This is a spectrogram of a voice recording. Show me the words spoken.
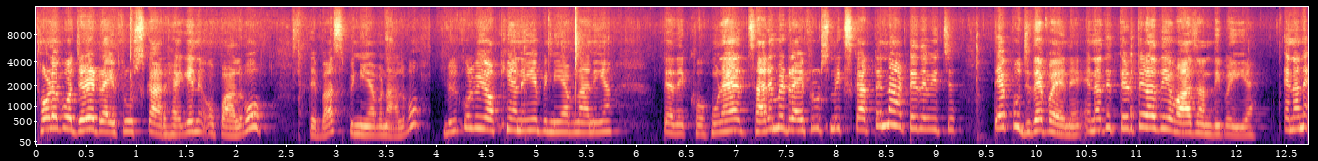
ਥੋੜੇ ਬਹੁਤ ਜਿਹੜੇ ਡਰਾਈ ਫਰੂਟਸ ਘਰ ਹੈਗੇ ਨੇ ਉਹ ਪਾ ਲਵੋ ਤੇ ਬਸ ਪਿੰਨੀਆਂ ਬਣਾ ਲਵੋ। ਬਿਲਕੁਲ ਵੀ ਔਖੀਆਂ ਨਹੀਂ ਹੈ ਪਿੰਨੀਆਂ ਬਣਾਉਣੀਆਂ। ਤੇ ਦੇਖੋ, ਹੁਣ ਇਹ ਸਾਰੇ ਮੈਂ ਡਰਾਈ ਫਰੂਟਸ ਮਿਕਸ ਕਰਤੇ ਨਾ ਆਟੇ ਦੇ ਵਿੱਚ ਤੇ ਇਹ ਭੁੱਜਦੇ ਪਏ ਨੇ, ਇਹਨਾਂ ਦੀ ਤਿੜਤਿੜਾ ਦੀ ਆਵਾਜ਼ ਆਉਂਦੀ ਪਈ ਹੈ। ਇਹਨਾਂ ਨੇ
